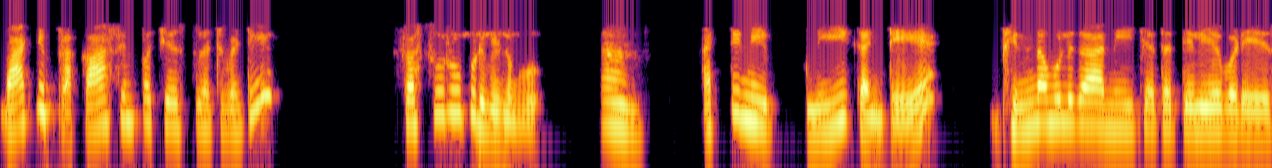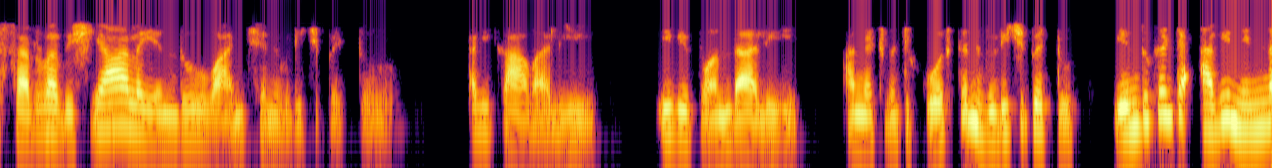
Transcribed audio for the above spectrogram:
వాటిని ప్రకాశింప చేస్తున్నటువంటి స్వస్వరూపుడు వినువు అట్టి నీ నీకంటే భిన్నములుగా నీ చేత తెలియబడే సర్వ విషయాల ఎందు వాంఛను విడిచిపెట్టు. అవి కావాలి ఇవి పొందాలి అన్నటువంటి కోరికను విడిచిపెట్టు. ఎందుకంటే అవి నిన్న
